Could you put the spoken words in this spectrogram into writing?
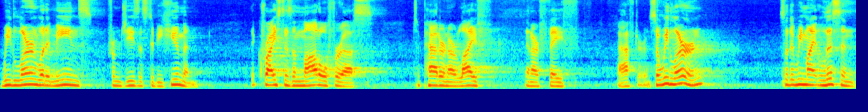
We learn what it means from Jesus to be human, that Christ is a model for us to pattern our life and our faith after. And so we learn so that we might listen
